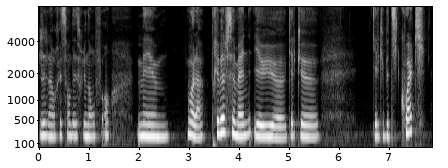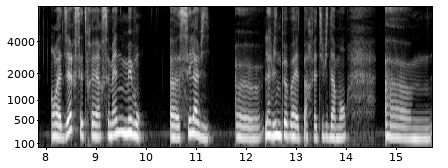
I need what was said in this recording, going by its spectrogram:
J'ai l'impression d'être une enfant. Mais euh, voilà, très belle semaine. Il y a eu euh, quelques, quelques petits couacs, on va dire, cette première semaine. Mais bon, c'est la vie. la vie ne peut pas être parfaite, évidemment. Il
